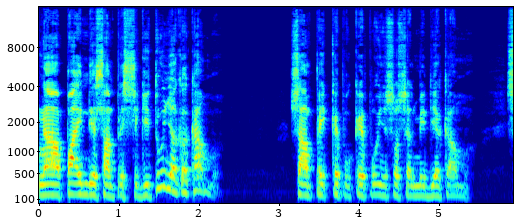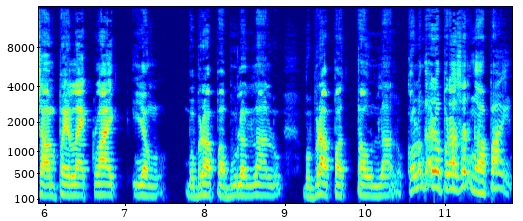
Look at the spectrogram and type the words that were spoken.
ngapain dia sampai segitunya ke kamu? Sampai kepo-kepoin sosial media kamu. Sampai like-like yang beberapa bulan lalu, beberapa tahun lalu. Kalau nggak ada perasaan, ngapain?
